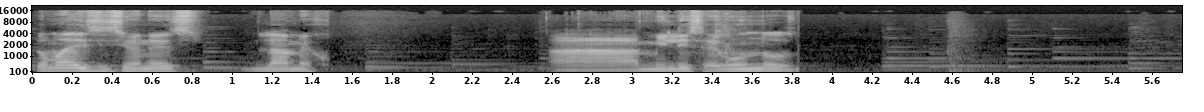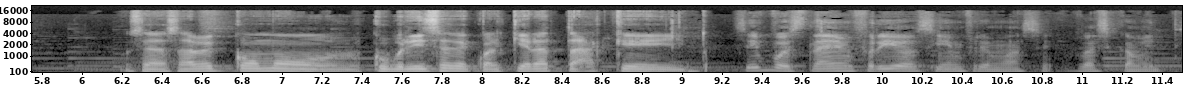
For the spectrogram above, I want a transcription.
Toma decisiones la mejor a milisegundos. O sea, sabe cómo cubrirse de cualquier ataque y Sí, pues está en frío siempre, más básicamente.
